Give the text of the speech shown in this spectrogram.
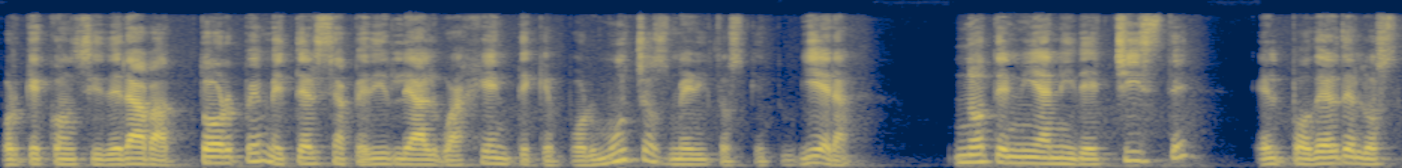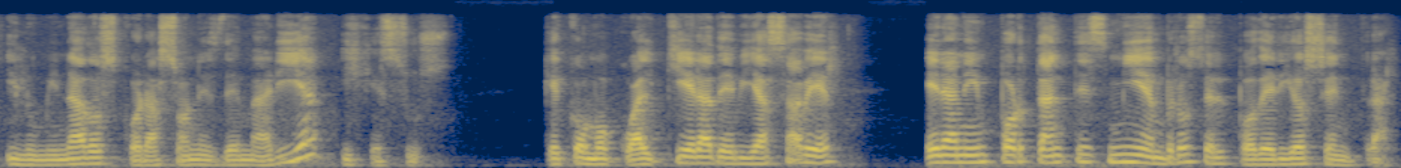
porque consideraba torpe meterse a pedirle algo a gente que por muchos méritos que tuviera, no tenía ni de chiste el poder de los iluminados corazones de María y Jesús, que como cualquiera debía saber, eran importantes miembros del poderío central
